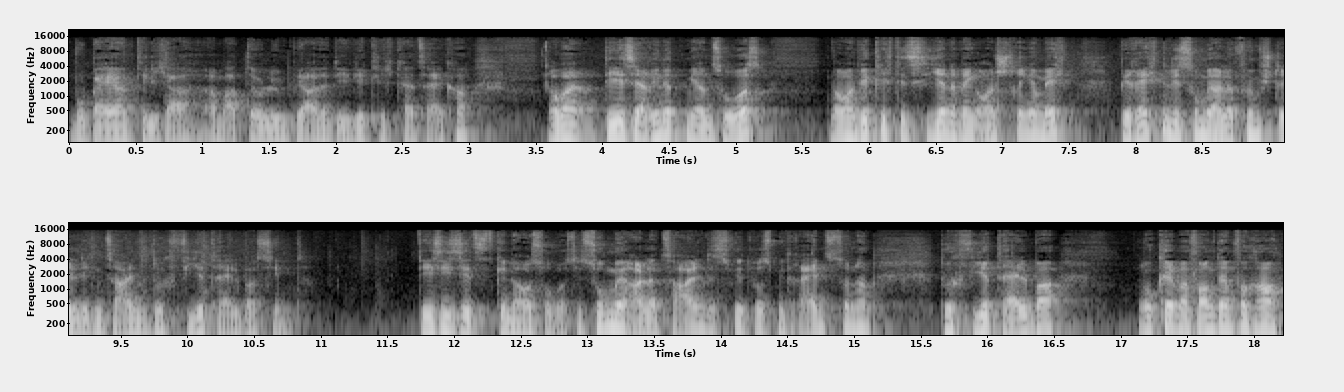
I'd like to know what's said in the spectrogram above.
wobei natürlich auch eine Mathe-Olympiade die Wirklichkeit sein kann. Aber das erinnert mich an sowas, wenn man wirklich das hier ein wenig anstrengen möchte, berechne die Summe aller fünfstelligen Zahlen, die durch vier teilbar sind. Das ist jetzt genau sowas. Die Summe aller Zahlen, das wird was mit Reihen zu tun haben, durch vier teilbar. Okay, man fängt einfach an.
